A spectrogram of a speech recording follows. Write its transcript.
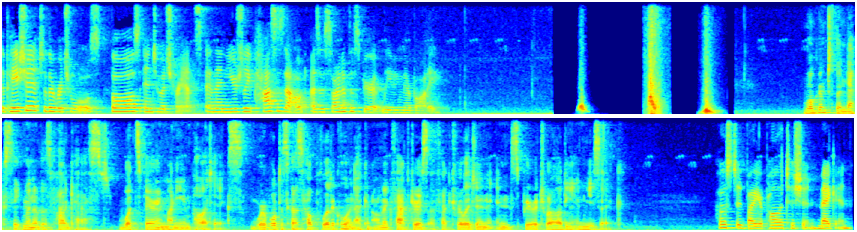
The patient to the rituals falls into a trance and then usually passes out as a sign of the spirit leaving their body. Welcome to the next segment of this podcast, What's Fair in Money in Politics, where we'll discuss how political and economic factors affect religion and spirituality in music. Hosted by your politician, Megan.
